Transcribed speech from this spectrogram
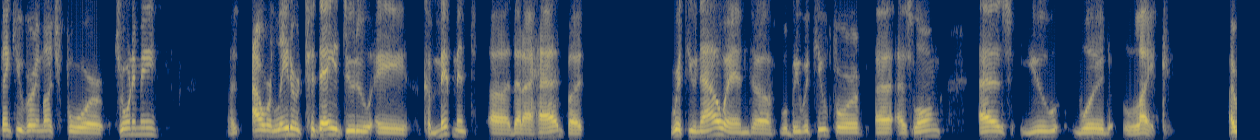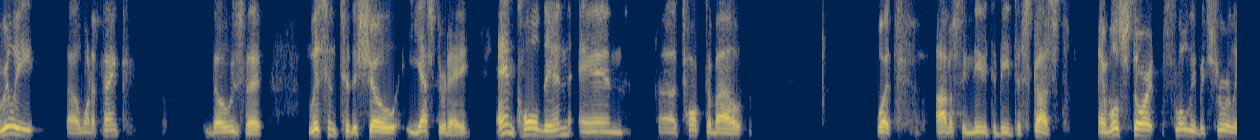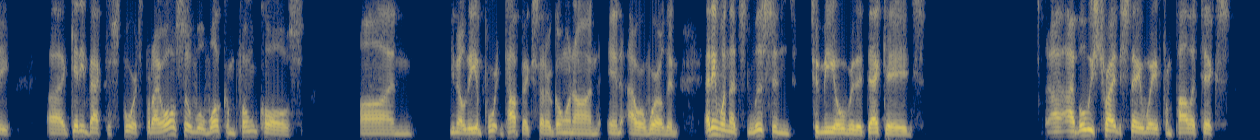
Thank you very much for joining me. An hour later today, due to a commitment uh, that I had, but with you now, and uh, we'll be with you for uh, as long as you would like. I really uh, want to thank those that listened to the show yesterday and called in and uh, talked about what obviously needed to be discussed. And we'll start slowly but surely uh, getting back to sports. But I also will welcome phone calls on, you know, the important topics that are going on in our world. And anyone that's listened to me over the decades, uh, I've always tried to stay away from politics.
